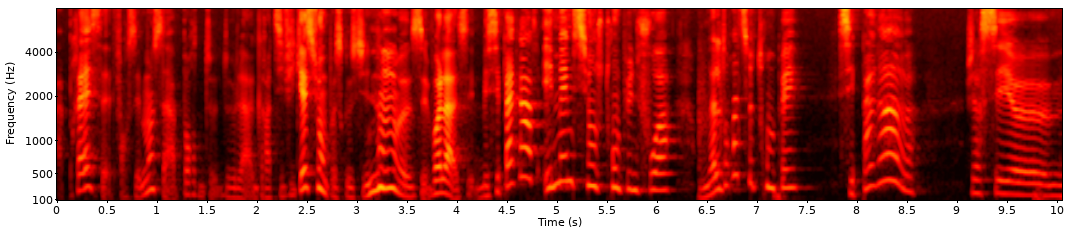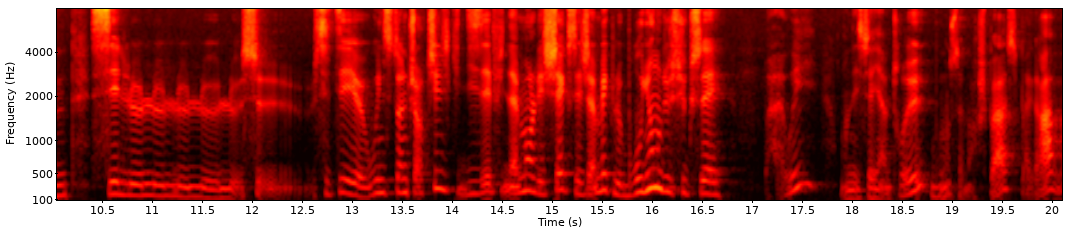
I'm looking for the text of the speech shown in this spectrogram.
après, forcément, ça apporte de, la gratification, parce que sinon, euh, c'est voilà, mais c'est pas grave. Et même si on se trompe une fois, on a le droit de se tromper. C'est pas grave. C'est euh, le, le, le, c'était Winston Churchill qui disait finalement l'échec c'est jamais que le brouillon du succès. Bah oui, on essaye un truc, bon ça marche pas, c'est pas grave,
